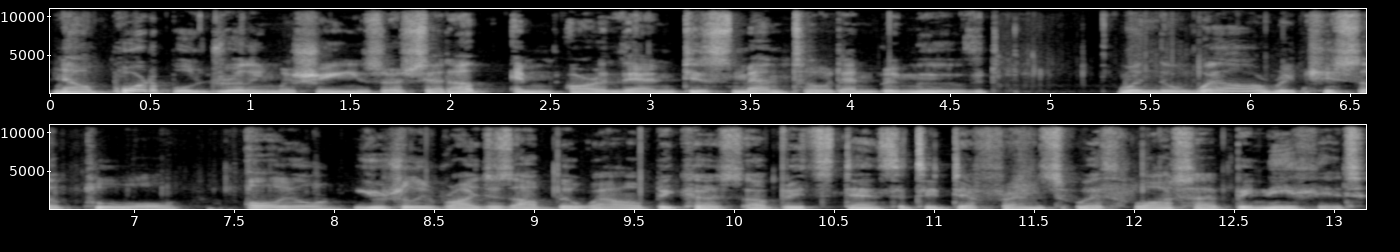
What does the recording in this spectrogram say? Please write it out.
Now, portable drilling machines are set up and are then dismantled and removed. When the well reaches a pool, oil usually rises up the well because of its density difference with water beneath it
